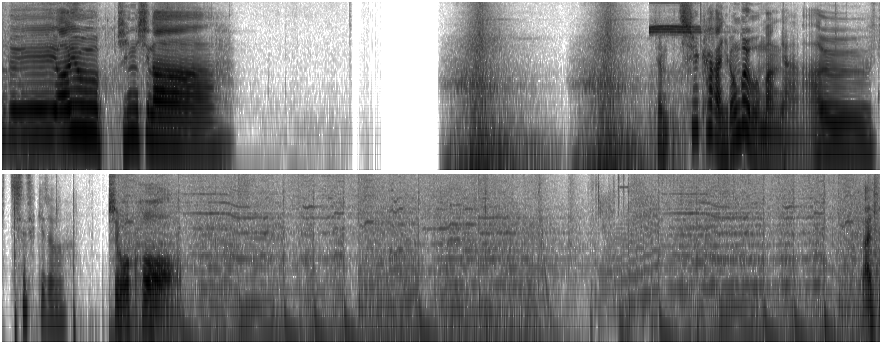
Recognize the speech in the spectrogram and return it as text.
안돼 아유 빙신아 쟤 뭐, 칠카가 이런 걸 못 막냐. 아유 미친 새끼 저거. 혹시 워커. 나이스!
